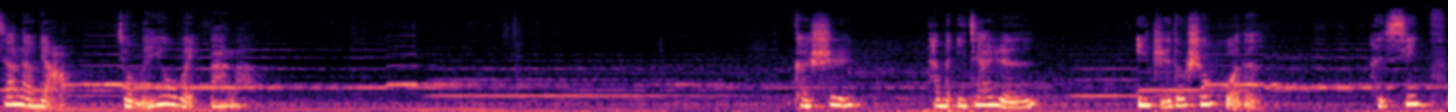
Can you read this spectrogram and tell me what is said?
鹪鹩鸟就没有尾巴了。可是，他们一家人一直都生活的很幸福。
